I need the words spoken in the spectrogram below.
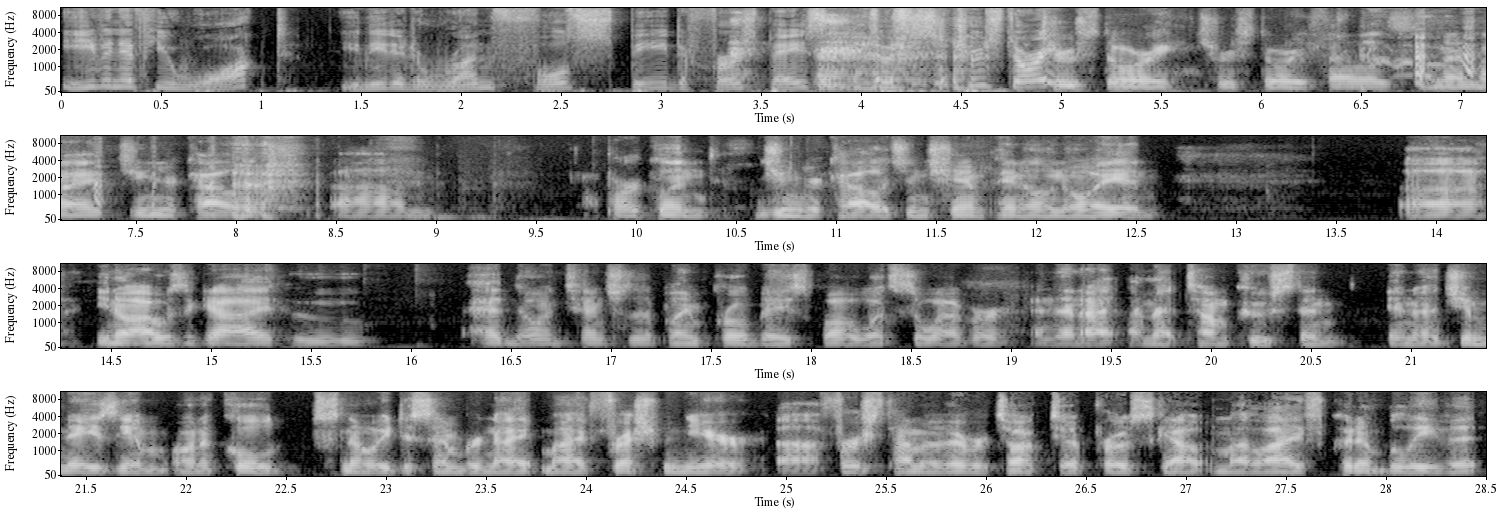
even if you walked, you needed to run full speed to first base. So is this a true story? True story. True story, fellas. I'm at my junior college, um, Parkland Junior College in Champaign, Illinois, and uh, you know, I was a guy who had no intention of playing pro baseball whatsoever. And then I, I met Tom Couston in a gymnasium on a cold, snowy December night, my freshman year. Uh, first time I've ever talked to a pro scout in my life. Couldn't believe it.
